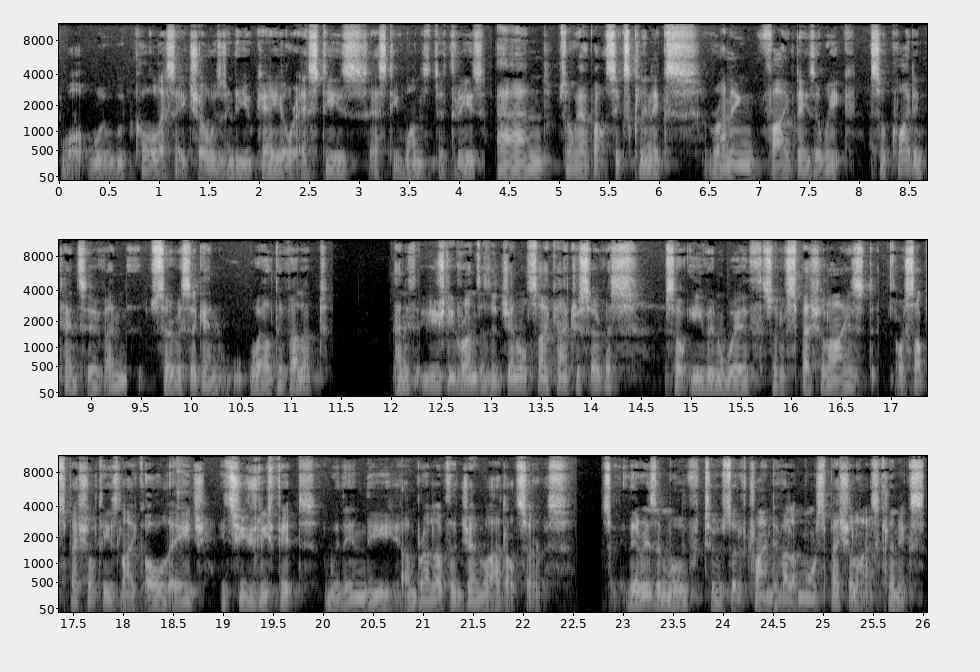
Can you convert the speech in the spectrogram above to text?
what we would call SHOs in the UK or STs, ST1s to 3s. And so we have about six clinics running five days a week. So quite intensive and service again well developed. And it usually runs as a general psychiatry service. So even with sort of specialized or subspecialties like old age, it's usually fit within the umbrella of the general adult service. So there is a move to sort of try and develop more specialized clinics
